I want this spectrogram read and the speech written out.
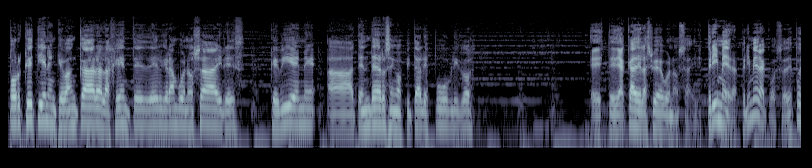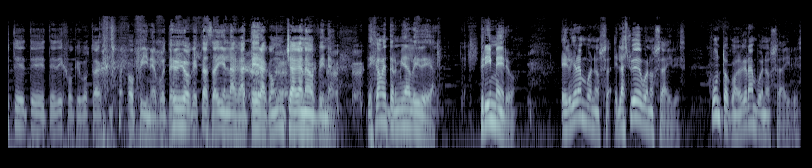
¿por qué tienen que bancar a la gente del Gran Buenos Aires? que viene a atenderse en hospitales públicos este, de acá de la ciudad de Buenos Aires. Primera, primera cosa, después te, te- dejo que vos te opines, porque te digo que estás ahí en las gateras con mucha ganas de opinar. Déjame terminar la idea. Primero, el Gran Buenos, la ciudad de Buenos Aires, junto con el Gran Buenos Aires,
